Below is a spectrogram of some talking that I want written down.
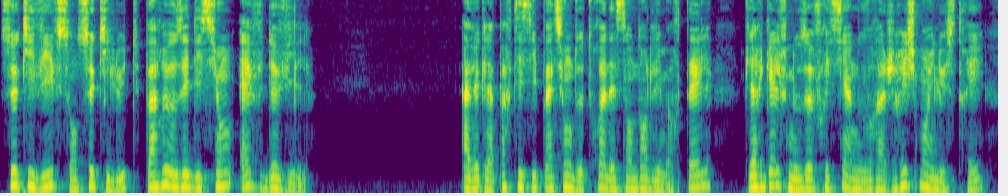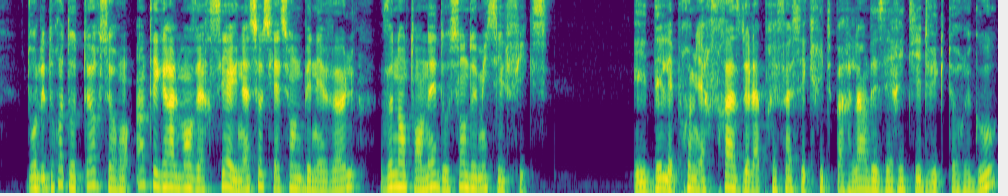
Ceux qui vivent sont ceux qui luttent, paru aux éditions F. Deville. Avec la participation de trois descendants de l'immortel, Pierre Guelf nous offre ici un ouvrage richement illustré, dont les droits d'auteur seront intégralement versés à une association de bénévoles venant en aide au sans domicile fixe. Et dès les premières phrases de la préface écrite par l'un des héritiers de Victor Hugo,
